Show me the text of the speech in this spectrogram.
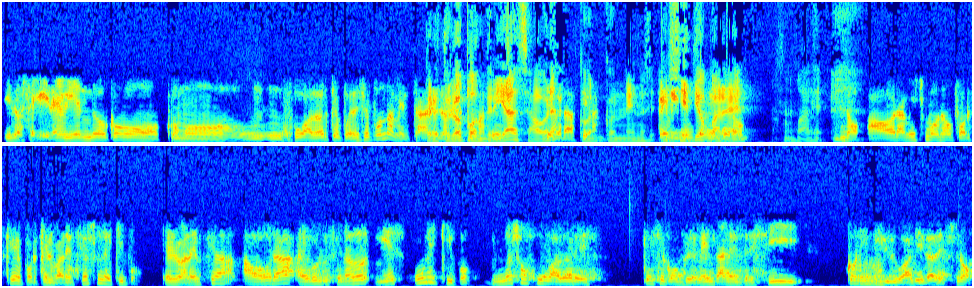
y lo seguiré viendo como, como un, jugador que puede ser fundamental. ¿Pero tú lo pondrías ahora? ¿Con, el sitio para él? No, ahora mismo no. ¿Por qué? Porque el Valencia es un equipo. El Valencia ahora ha evolucionado y es un equipo. No son jugadores que se complementan entre sí con individualidades. No,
